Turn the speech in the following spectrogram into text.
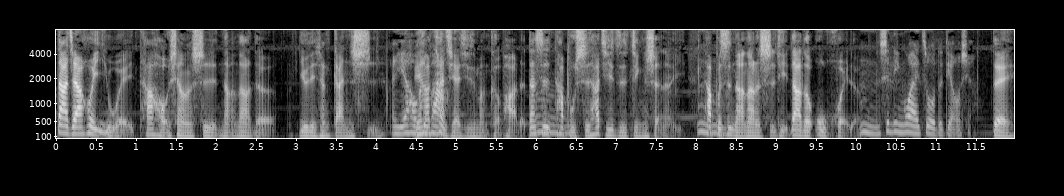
大家会以为他好像是娜娜的。有点像干尸，因为他看起来其实蛮可怕的，但是他不是，他其实只是精神而已，他不是娜娜的尸体，大家都误会了，嗯，是另外做的雕像，对，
